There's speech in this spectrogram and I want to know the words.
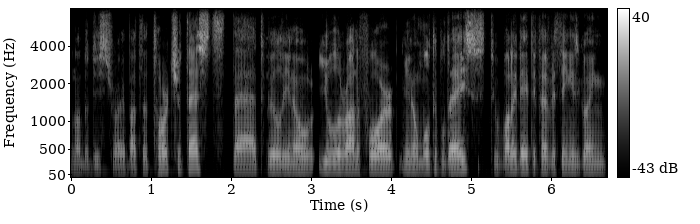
not a destroy, but the torture test that will, you know, you will run for, you know, multiple days to validate if everything is going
